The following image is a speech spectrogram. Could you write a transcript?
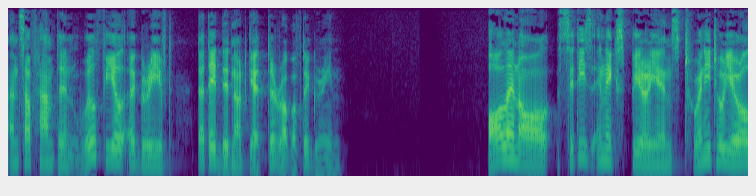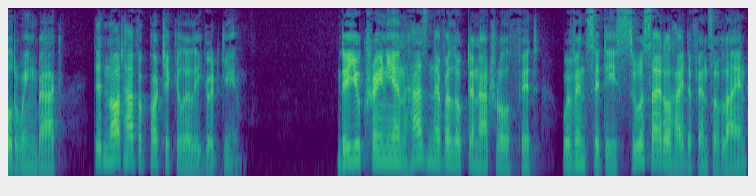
and Southampton will feel aggrieved that they did not get the rub of the green. All in all, City's inexperienced 22 year old wingback did not have a particularly good game. The Ukrainian has never looked a natural fit within City's suicidal high defensive line,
